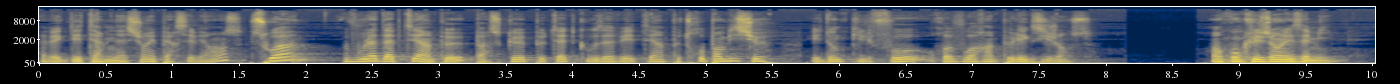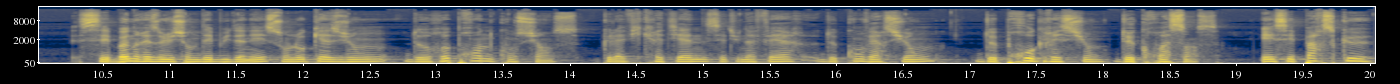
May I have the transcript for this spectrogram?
avec détermination et persévérance, soit vous l'adaptez un peu parce que peut-être que vous avez été un peu trop ambitieux et donc qu'il faut revoir un peu l'exigence. En conclusion les amis, ces bonnes résolutions de début d'année sont l'occasion de reprendre conscience que la vie chrétienne c'est une affaire de conversion de progression, de croissance. Et c'est parce que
